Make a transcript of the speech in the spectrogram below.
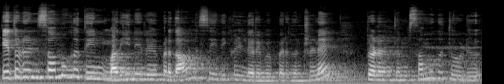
இத்துடன் சமூகத்தின் மதிய நேர பிரதான செய்திகள் நிறைவு பெறுகின்றன. தொடர்ந்தும் சமூகத்தோடு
